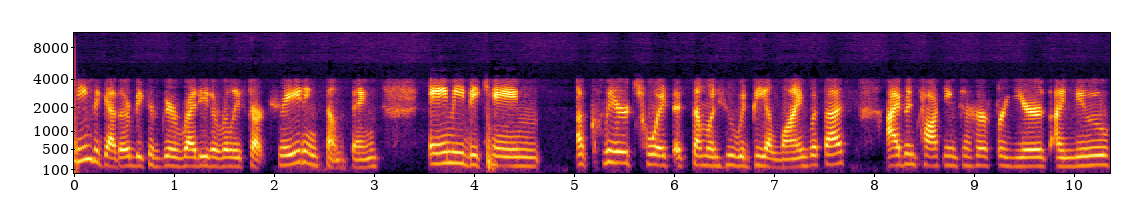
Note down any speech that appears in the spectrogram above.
team together because we were ready to really start creating something, Amy became a clear choice as someone who would be aligned with us. I've been talking to her for years. I knew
